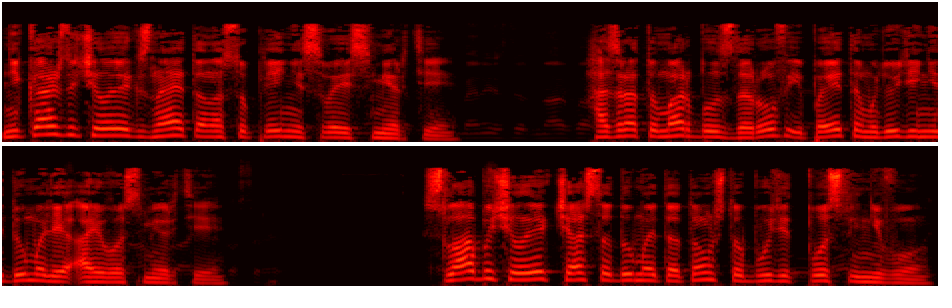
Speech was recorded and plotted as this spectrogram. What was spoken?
Не каждый человек знает о наступлении своей смерти. Хазрат Умар был здоров, и поэтому люди не думали о его смерти. Слабый человек часто думает о том, что будет после него.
